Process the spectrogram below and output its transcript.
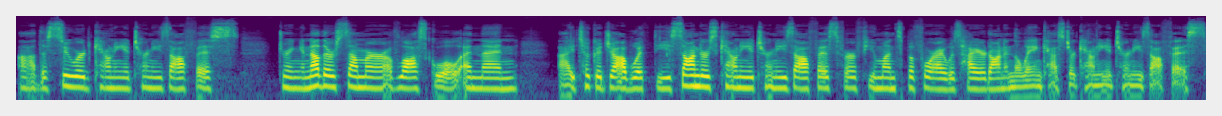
uh, the Seward County Attorney's Office during another summer of law school, and then I took a job with the Saunders County Attorney's Office for a few months before I was hired on in the Lancaster County Attorney's Office.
